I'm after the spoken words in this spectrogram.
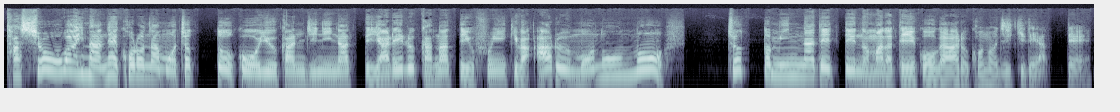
多少は今ね、コロナもちょっとこういう感じになってやれるかなっていう雰囲気はあるものの、ちょっとみんなでっていうのはまだ抵抗があるこの時期であって。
